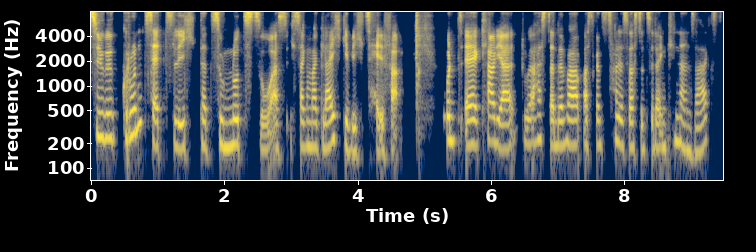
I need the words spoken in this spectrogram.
Zügel grundsätzlich dazu nutzt, so als, ich sage mal, Gleichgewichtshelfer. Und äh, Claudia, du hast dann immer was ganz Tolles, was du zu deinen Kindern sagst.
